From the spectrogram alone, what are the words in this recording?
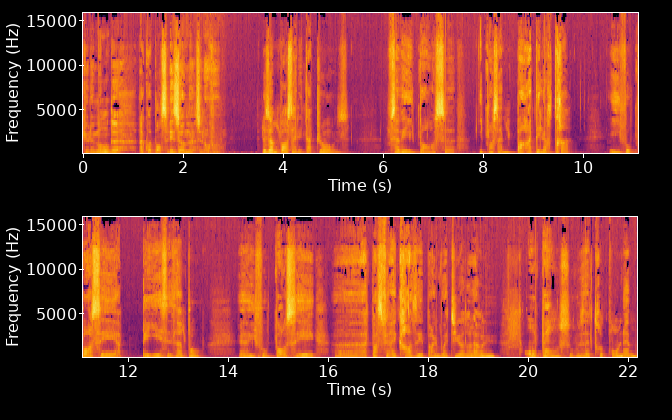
que le monde... À quoi pensent les hommes, selon vous? Les hommes pensent à des tas de choses. Vous savez, ils pensent, euh, ils pensent à ne pas rater leur train. Il faut penser à payer ses impôts. Euh, il faut penser euh, à ne pas se faire écraser par une voiture dans la rue. On pense aux êtres qu'on aime.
